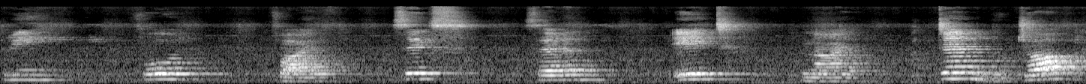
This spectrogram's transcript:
three, four, five, six, seven, eight, nine, ten. Good job.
